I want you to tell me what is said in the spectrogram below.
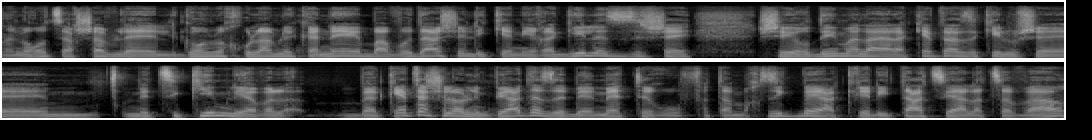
אני לא רוצה עכשיו לגרום לכולם לקנא בעבודה שלי, כי אני רגיל לזה ש, שיורדים על הקטע הזה, כאילו שמציקים לי, אבל בקטע של האולימפיאדה זה באמת טירוף. אתה מחזיק באקרדיטציה על הצוואר,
